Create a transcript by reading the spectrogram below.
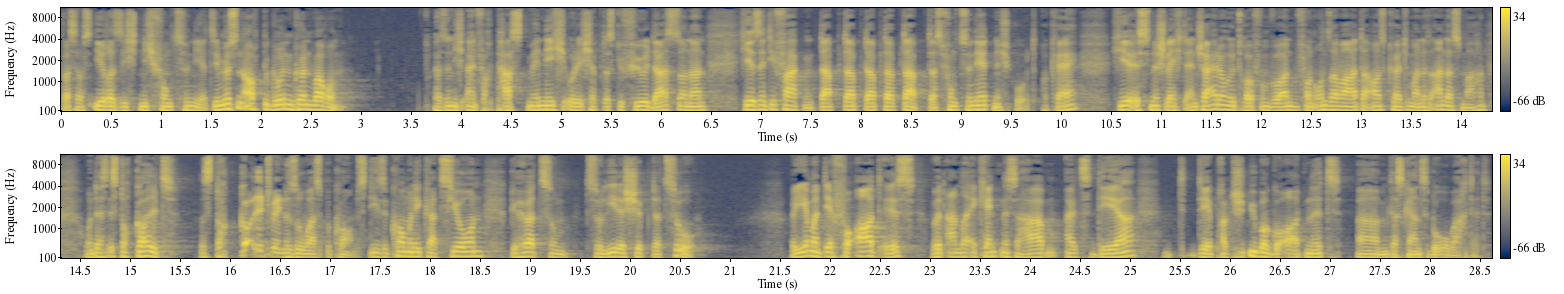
was aus ihrer Sicht nicht funktioniert. Sie müssen auch begründen können, warum. Also nicht einfach passt mir nicht oder ich habe das Gefühl das, sondern hier sind die Fakten. Dab, dab, dab, dab, dab. Das funktioniert nicht gut, okay? Hier ist eine schlechte Entscheidung getroffen worden. Von unserer Warte aus könnte man das anders machen. Und das ist doch Gold. Das ist doch Gold, wenn du sowas bekommst. Diese Kommunikation gehört zum, zur Leadership dazu. Weil jemand, der vor Ort ist, wird andere Erkenntnisse haben als der, der praktisch übergeordnet ähm, das Ganze beobachtet.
